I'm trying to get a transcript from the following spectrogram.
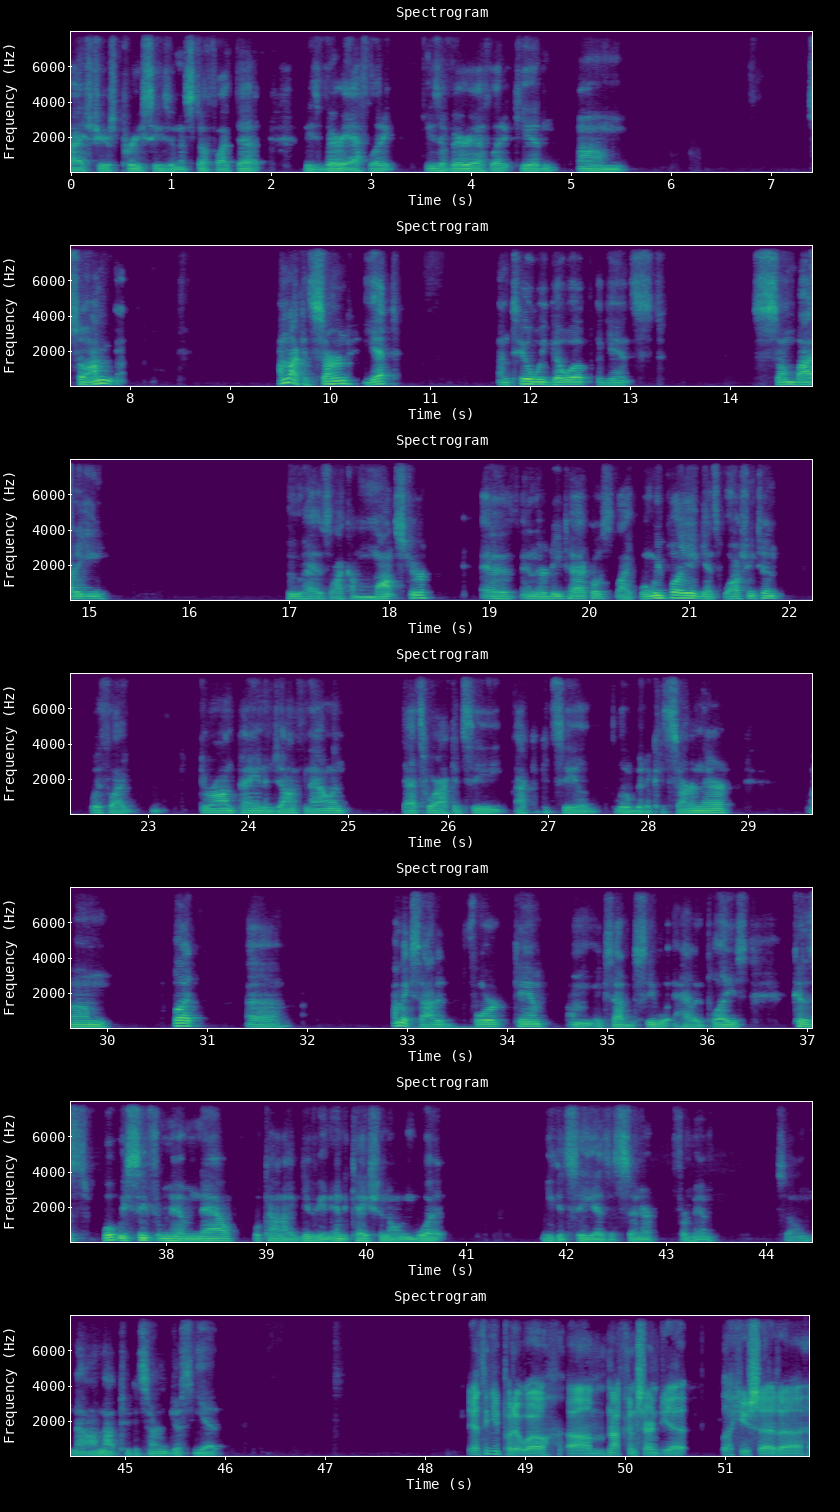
last year's preseason and stuff like that. He's very athletic. He's a very athletic kid. Um, so I'm I'm not concerned yet until we go up against somebody who has like a monster as, in their D tackles. Like when we play against Washington with like Daron Payne and Jonathan Allen, that's where I could see I could see a little bit of concern there. Um, but uh, I'm excited for Cam. I'm excited to see what how he plays because what we see from him now will kind of give you an indication on what you could see as a center from him. So now I'm not too concerned just yet. Yeah, I think you put it well. Um, not concerned yet. Like you said, uh,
